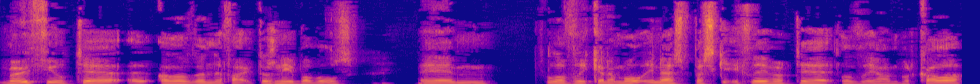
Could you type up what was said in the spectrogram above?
mouthfeel to it, uh, other than the fact there's no bubbles. Um, lovely kind of maltiness, biscuity flavour to it, lovely amber colour.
